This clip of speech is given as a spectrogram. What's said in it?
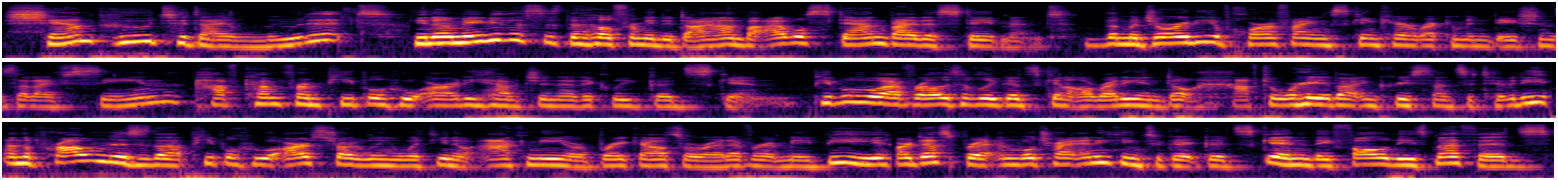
Shampoo to dilute it? You know, maybe this is the hill for me to die on, but I will stand by this statement. The majority of horrifying skincare recommendations that I've seen have come from people who already have genetically good skin. People who have relatively good skin already and don't have to worry about increased sensitivity. And the problem is that people who are struggling with, you know, acne or breakouts or whatever it may be are desperate and will try anything to get good skin. They follow these methods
